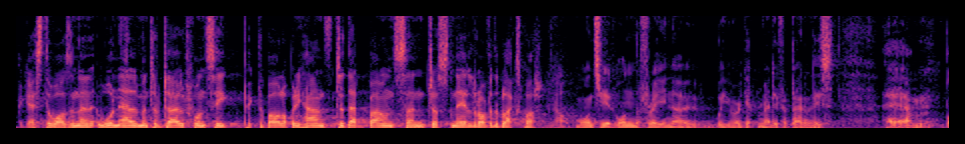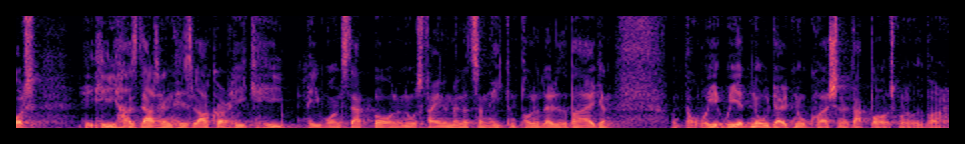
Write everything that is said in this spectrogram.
I guess there wasn't a, one element of doubt once he picked the ball up in his hands, did that bounce and just nailed it over the black spot. No, once he had won the free, now we were getting ready for penalties. Um, but he has that in his locker. He he he wants that ball in those final minutes, and he can pull it out of the bag. And no, we we had no doubt, no question that that ball was going over the bar.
